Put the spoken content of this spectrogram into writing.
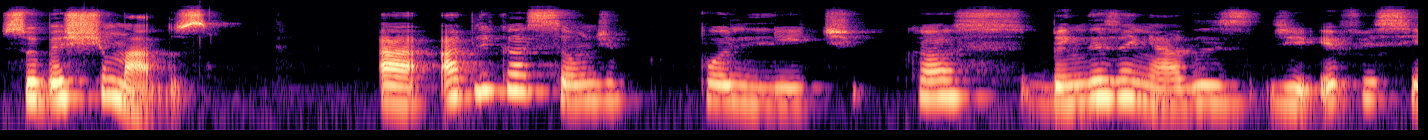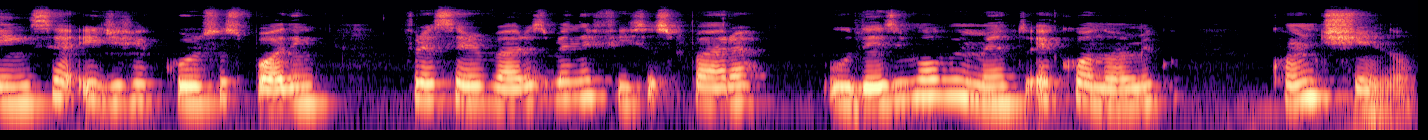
subestimados. A aplicação de políticas bem desenhadas de eficiência e de recursos podem oferecer vários benefícios para o desenvolvimento econômico contínuo,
